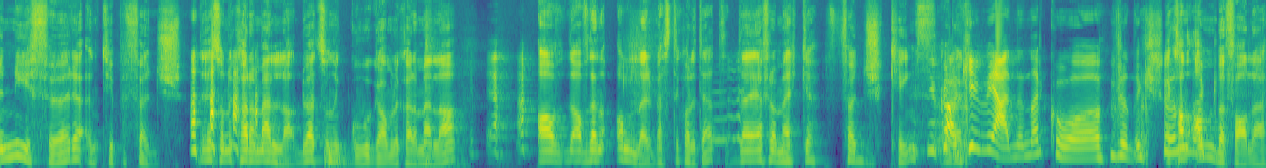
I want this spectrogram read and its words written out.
Meny fører en type fudge. Det er sånne karameller. Du vet sånne gode, gamle karameller. Av, av den aller beste kvalitet. Det er fra merket Fudge Kings. Du kan det- ikke mene NRK-produksjon. Jeg kan anbefale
